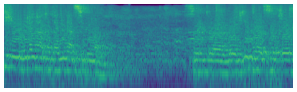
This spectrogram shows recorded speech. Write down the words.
și Iuliana Catalina Simion. Sunt uh, o echipă, sunt un...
